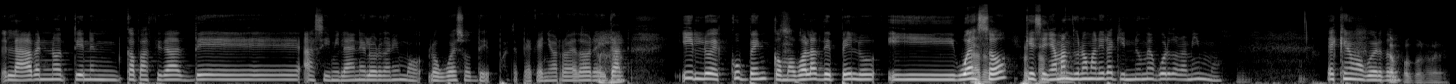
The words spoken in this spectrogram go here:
las aves no tienen capacidad de asimilar en el organismo los huesos de, pues, de pequeños roedores y tal. Y lo escupen como bolas de pelo y huesos que se llaman de una manera que no me acuerdo ahora mismo. Es que no me acuerdo. Tampoco, la verdad.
